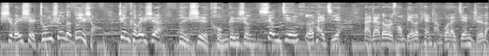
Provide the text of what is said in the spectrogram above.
视为是终生的对手，正可谓是本是同根生，相煎何太急。大家都是从别的片场过来兼职的，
